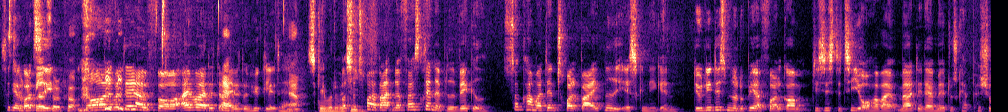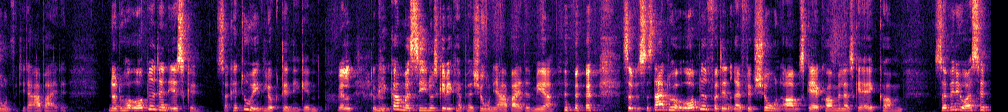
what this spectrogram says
så kan så jeg godt se, for, nå, det var derfor, ej, hvor er det dejligt ja. og hyggeligt. Ja. Skaber det og så tror jeg bare, når først den er blevet vækket, så kommer den trold bare ikke ned i æsken igen. Det er jo lige det, som når du beder folk om, de sidste 10 år har været mærket det der med, at du skal have passion for dit arbejde. Når du har åbnet den æske, så kan du ikke lukke den igen. Vel? Du kan ikke komme og sige, nu skal vi ikke have passion i arbejdet mere. så, så snart du har åbnet for den refleksion om, skal jeg komme eller skal jeg ikke komme, så vil det jo også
